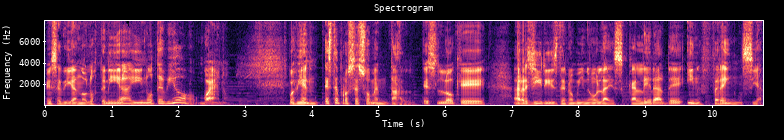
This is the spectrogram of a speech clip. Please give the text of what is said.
ese día no los tenía y no te vio. Bueno. Pues bien, este proceso mental es lo que Argyris denominó la escalera de inferencia,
